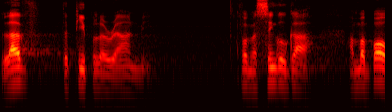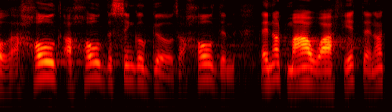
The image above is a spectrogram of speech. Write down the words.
love the people around me from a single guy. I'm a bowl. I hold, I hold the single girls. I hold them. They're not my wife yet. They're not,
